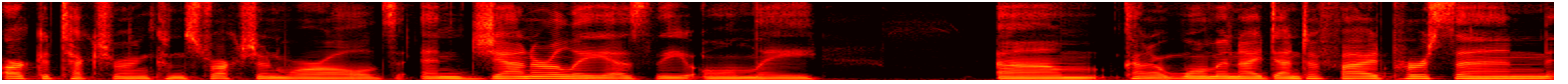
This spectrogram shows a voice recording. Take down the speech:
architecture and construction world, and generally as the only um, kind of woman identified person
